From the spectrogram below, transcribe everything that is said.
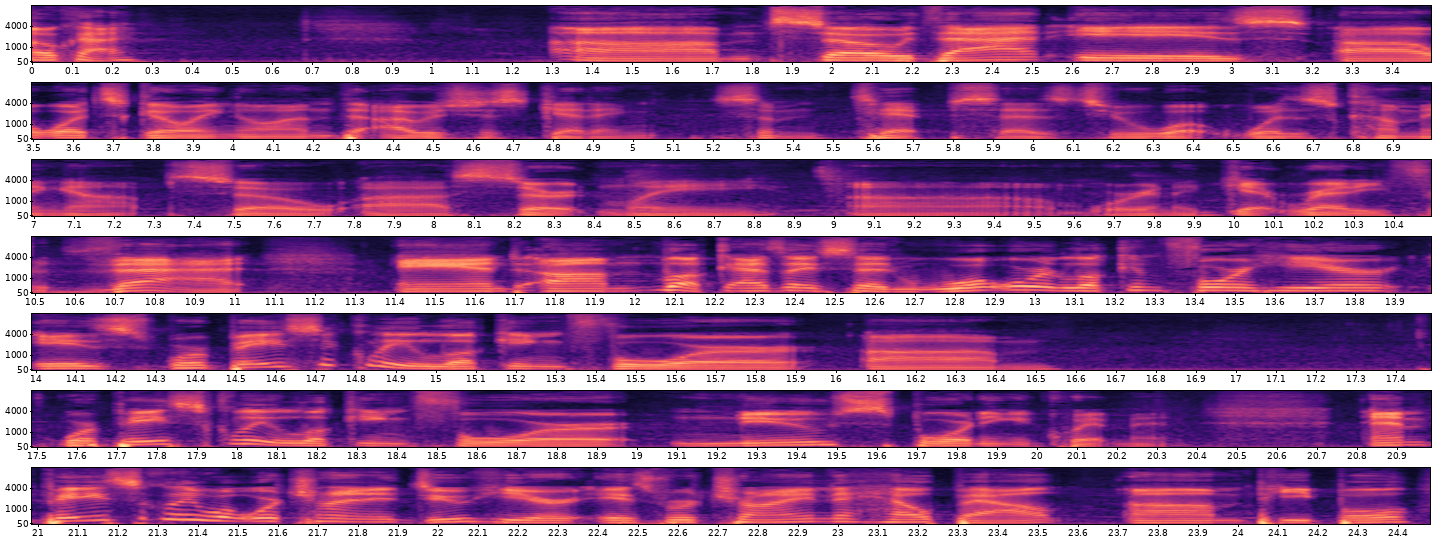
okay. Um, so that is uh, what's going on. I was just getting some tips as to what was coming up. So uh, certainly um, we're going to get ready for that. And um, look, as I said, what we're looking for here is we're basically looking for. Um, we're basically looking for new sporting equipment. And basically, what we're trying to do here is we're trying to help out um, people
